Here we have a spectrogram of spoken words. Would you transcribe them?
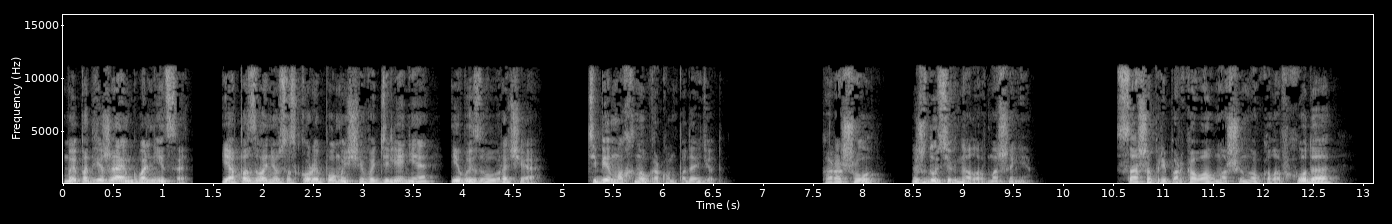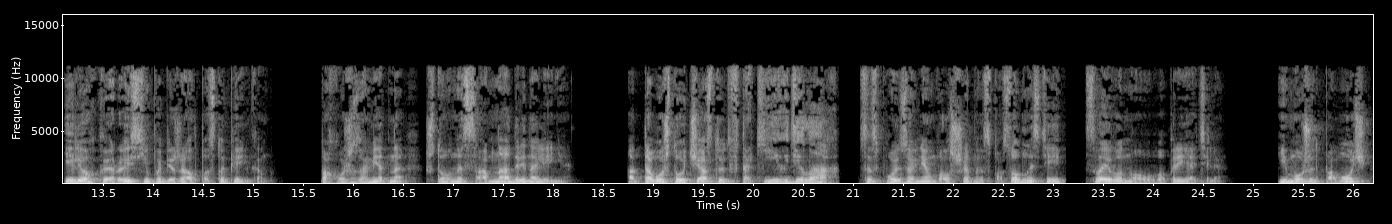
Мы подъезжаем к больнице. Я позвоню со скорой помощи в отделение и вызову врача. Тебе махну, как он подойдет. Хорошо. Жду сигнала в машине. Саша припарковал машину около входа и легкой рысью побежал по ступенькам. Похоже, заметно, что он и сам на адреналине. От того, что участвует в таких делах с использованием волшебных способностей своего нового приятеля. И может помочь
